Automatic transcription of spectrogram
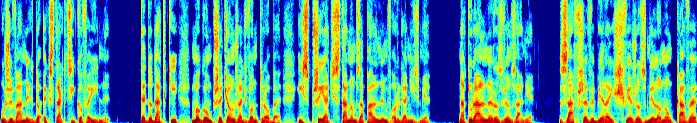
używanych do ekstrakcji kofeiny. Te dodatki mogą przeciążać wątrobę i sprzyjać stanom zapalnym w organizmie. Naturalne rozwiązanie. Zawsze wybieraj świeżo zmieloną kawę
